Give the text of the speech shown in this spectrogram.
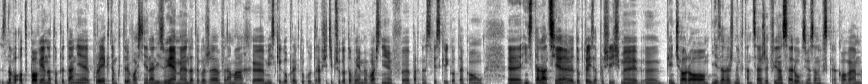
znowu odpowiem na to pytanie projektem, który właśnie realizujemy, dlatego że w ramach Miejskiego Projektu Kultura w sieci przygotowujemy właśnie w partnerstwie z Krikoteką E, instalację, do której zaprosiliśmy e, pięcioro niezależnych tancerzy, freelancerów związanych z Krakowem.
